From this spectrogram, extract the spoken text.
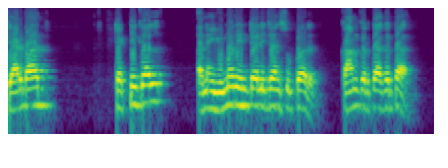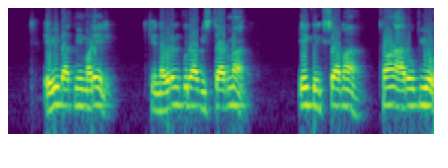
ત્યારબાદ ટેકનિકલ અને હ્યુમન ઇન્ટેલિજન્સ ઉપર કામ કરતા કરતા એવી બાતમી મળેલ કે નવરંગપુરા વિસ્તારમાં એક રિક્ષામાં ત્રણ આરોપીઓ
